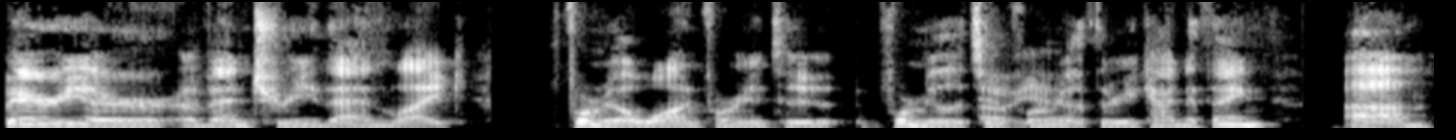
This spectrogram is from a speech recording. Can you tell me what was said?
barrier of entry than like formula 1 formula 2 formula 2 Oh, yeah. formula 3 kind of thing um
